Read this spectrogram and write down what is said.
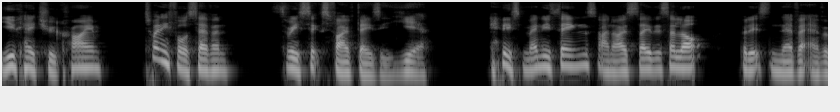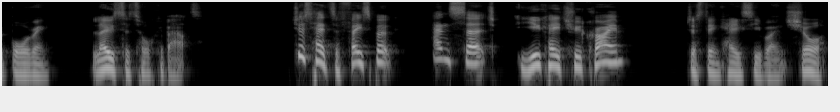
UK true crime 24 7, 365 days a year. It is many things, I know I say this a lot, but it's never ever boring. Loads to talk about. Just head to Facebook and search UK True Crime, just in case you weren't sure.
